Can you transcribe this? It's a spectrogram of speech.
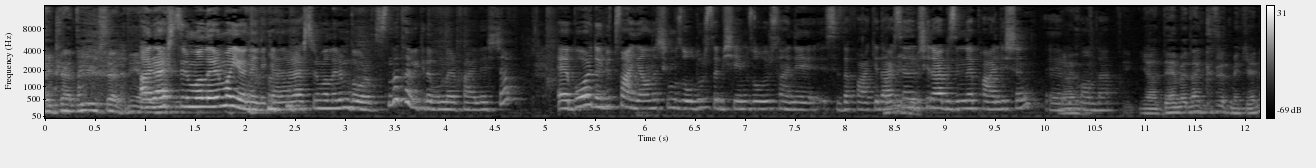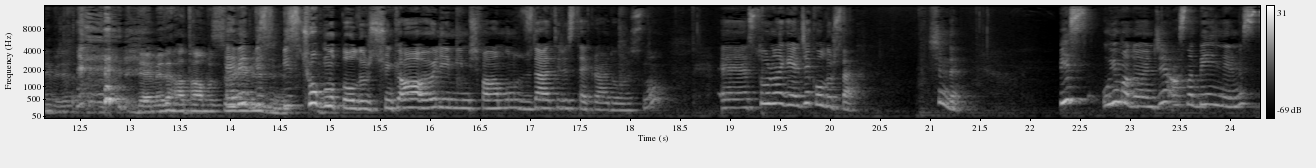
beklentiyi yükselttin yani. Araştırmalarıma yönelik yani araştırmalarım doğrultusunda tabii ki de bunları paylaşacağım. E, bu arada lütfen yanlışımız olursa bir şeyimiz olursa hani siz de fark ederseniz bir şeyler bizimle paylaşın e, Yani bu konuda. Yani DM'den küfür etmek yerine bize DM'den hatamızı Evet söyleyebilirsiniz. biz, biz çok mutlu oluruz çünkü aa öyle miymiş falan bunu düzeltiriz tekrar doğrusunu. Ee, soruna gelecek olursak. Şimdi biz uyumadan önce aslında beyinlerimiz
